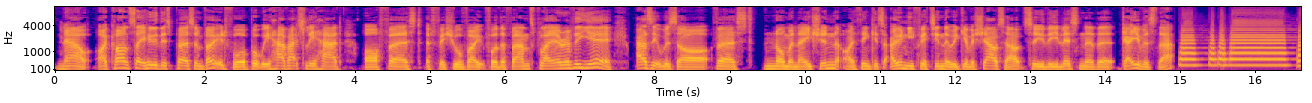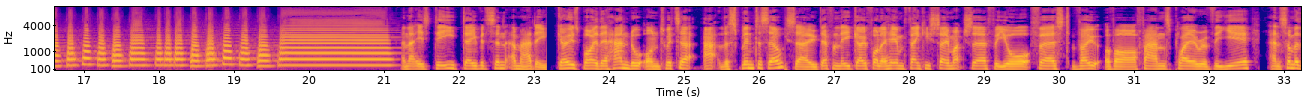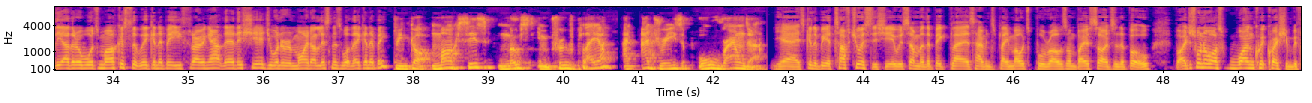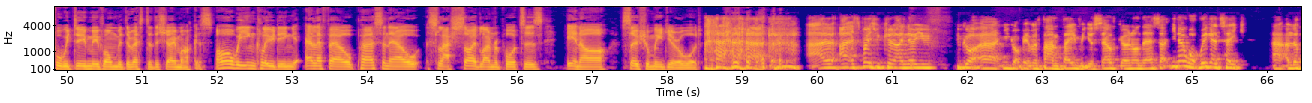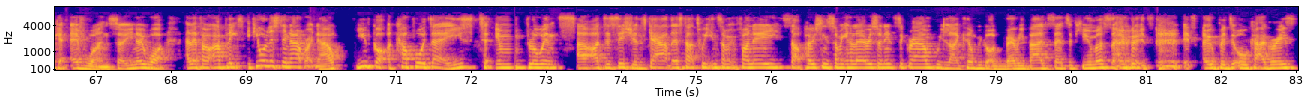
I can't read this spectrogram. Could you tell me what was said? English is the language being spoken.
Now, I can't say who this person voted for, but we have actually had our first official vote for the fans player of the year. As it was our first nomination, I think it's only fitting that we give a shout out to the listener that gave us that. And that is D. Davidson Amadi goes by the handle on Twitter at the Splinter Cell. So definitely go follow him. Thank you so much, sir, for your first vote of our fans player of the year and some of the other awards, Marcus, that we're going to be throwing out there this year. Do you want to remind our listeners what they're going to be? We've got Marcus's most improved player and Adri's all rounder. Yeah, it's going to be a tough choice this year with some of the big players having to play multiple roles on both sides of the ball. But I just want to ask one quick question before we do move on with the rest of the show, Marcus. Are we including LFL personnel slash sideline reporters in our social media award? I, I, suppose we could. I know you you got uh, you got a bit of a fan favorite yourself going on there. So you know what, we're going to take uh, a look at everyone. So you know what, LFL athletes, if you're listening out right now, you've got a couple of days to influence uh, our decisions. Get out there, start tweeting something funny, start posting something hilarious on Instagram. We like them. We've got a very bad sense of humor, so it's it's open to all categories.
